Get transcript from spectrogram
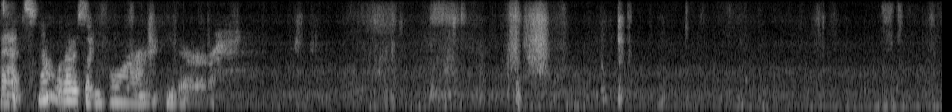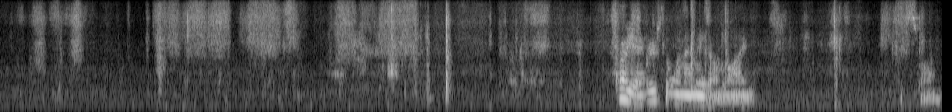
That's not what I was looking for either. Oh yeah, here's the one I made online. This one.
